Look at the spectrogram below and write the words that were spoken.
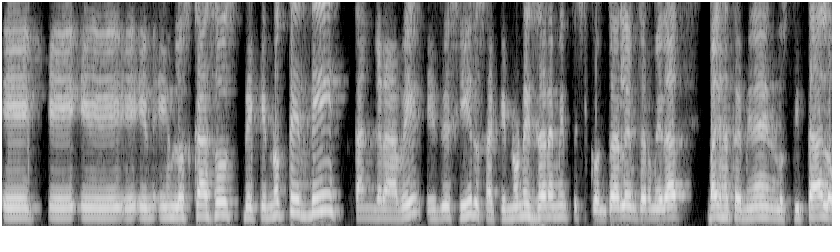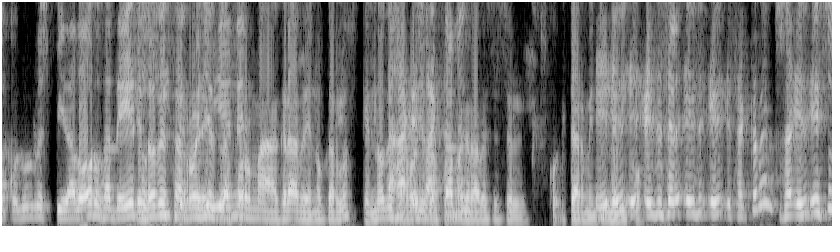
eh, eh, eh, en, los casos de que no te dé tan grave, es decir, o sea, que no necesariamente si contraes la enfermedad vayas a terminar en el hospital o con un respirador, o sea, de eso. Que no desarrolles la forma grave, ¿no, Carlos? Que no desarrolles la forma grave, ese es el término médico. Ese es el, exactamente, o sea, eso,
